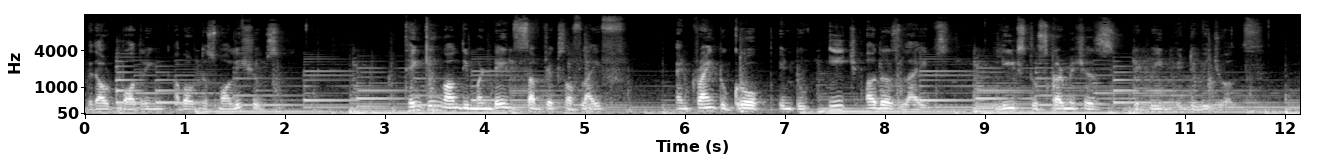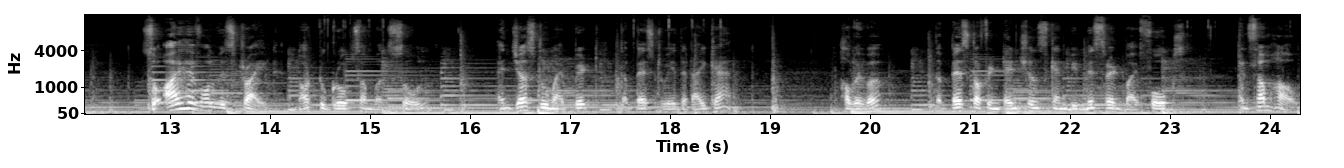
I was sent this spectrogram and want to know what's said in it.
without bothering about the small issues. Thinking on the mundane subjects of life and trying to grope into each other's lives leads to skirmishes between individuals. So I have always tried not to grope someone's soul and just do my bit the best way that I can. However, the best of intentions can be misread by folks and somehow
